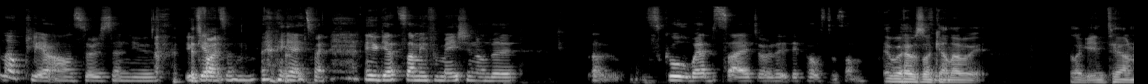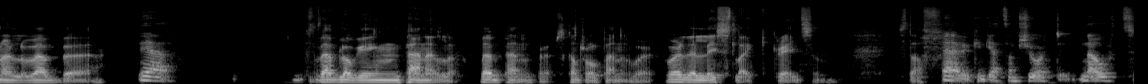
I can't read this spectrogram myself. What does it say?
no clear answers, and you you get fine. some yeah, it's fine. And you get some information on the uh, school website, or they, they post on some we have some So- kind of like internal web uh, yeah. some- weblogging panel web panel perhaps control panel where where they list like grades and stuff Yeah, you can get some short notes.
